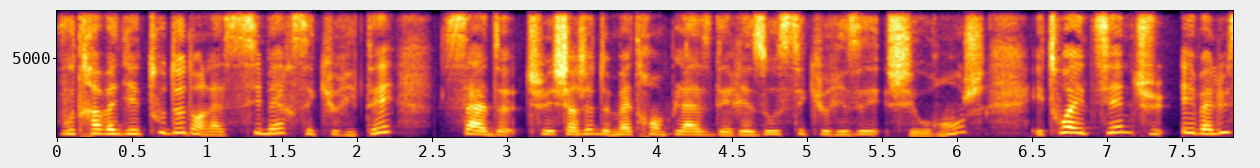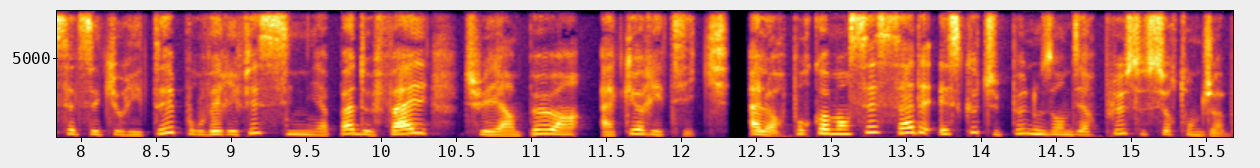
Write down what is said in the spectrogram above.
Vous travaillez tous deux dans la cybersécurité. Sad, tu es chargé de mettre en place des réseaux sécurisés chez Orange. Et toi Étienne, tu évalues cette sécurité pour vérifier s'il n'y a pas de faille. Tu es un peu un hacker éthique. Alors pour commencer, Sad, est-ce que tu peux nous en dire plus sur ton job?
